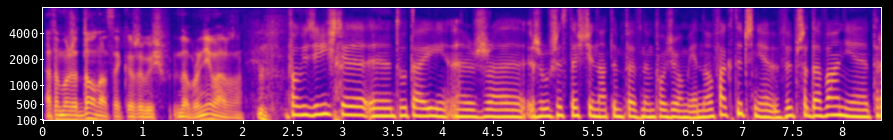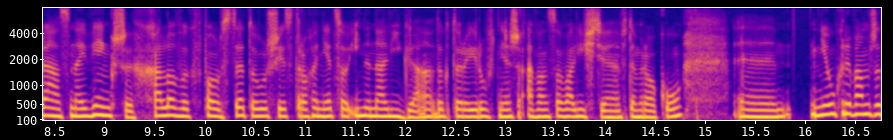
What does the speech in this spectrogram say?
A to może do nas jako, żebyś... Dobra, nieważne. Powiedzieliście y, tutaj, y, że, że już jesteście na tym pewnym poziomie. No faktycznie, wyprzedawanie tras największych, halowych w Polsce to już jest trochę nieco inna liga, do której również awansowaliście w tym roku. Nie ukrywam, że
